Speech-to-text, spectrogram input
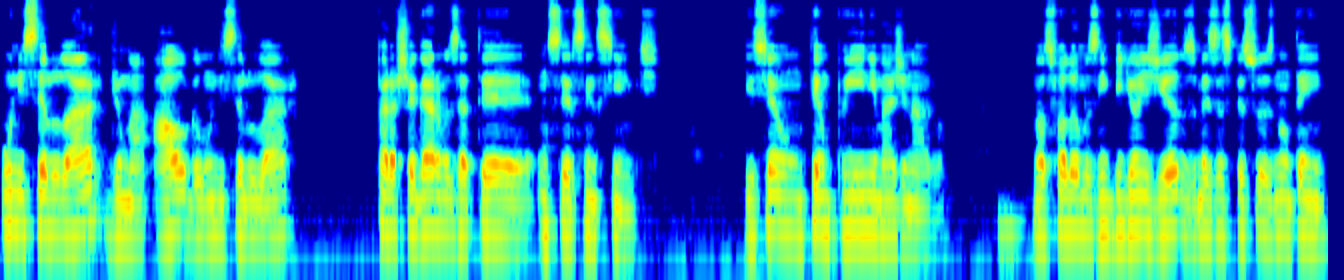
unicelular, de uma alga unicelular, para chegarmos até um ser senciente. Isso é um tempo inimaginável. Nós falamos em bilhões de anos, mas as pessoas não têm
